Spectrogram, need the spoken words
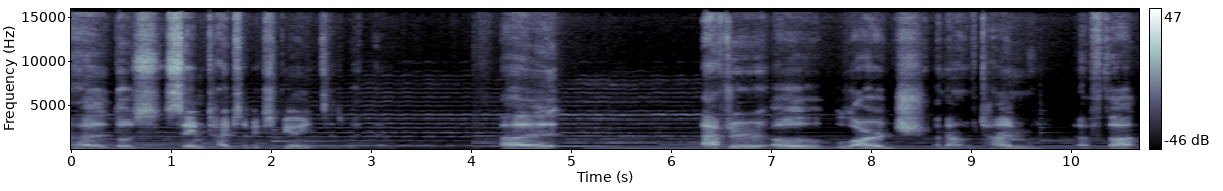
uh, those same types of experiences with him. Uh, after a large amount of time of thought,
